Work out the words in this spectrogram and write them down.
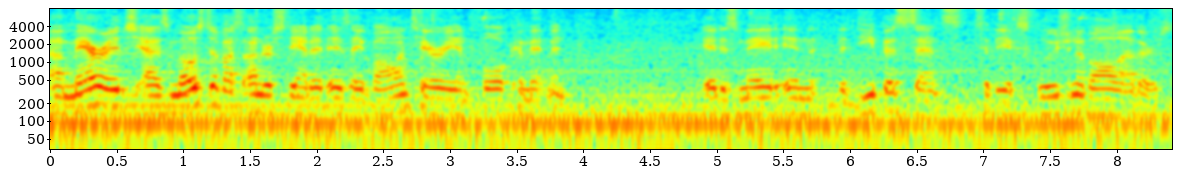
a marriage, as most of us understand it, is a voluntary and full commitment. It is made in the deepest sense to the exclusion of all others,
